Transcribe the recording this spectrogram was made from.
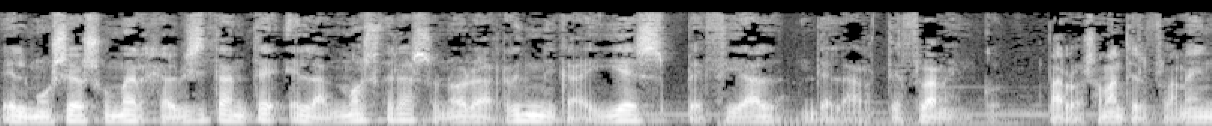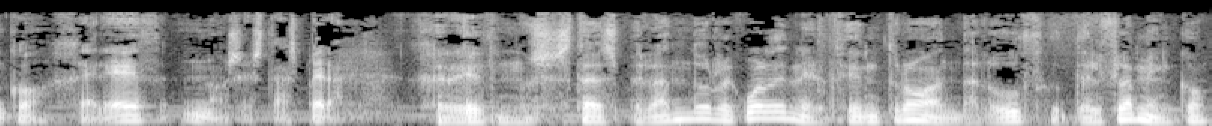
El museo sumerge al visitante en la atmósfera sonora, rítmica y especial del arte flamenco. Para los amantes del flamenco, Jerez nos está esperando. Jerez nos está esperando. Recuerden el Centro Andaluz del Flamenco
